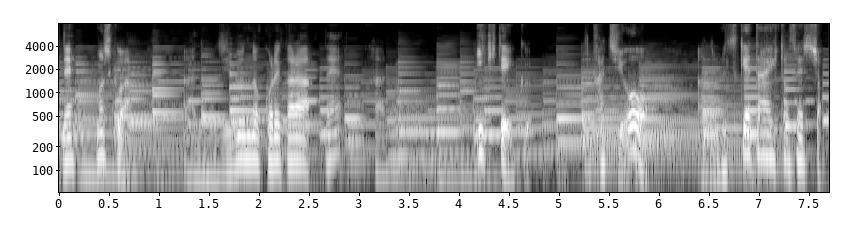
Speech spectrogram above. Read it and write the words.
ン。ね、もしくは、あの自分のこれからね、あの生きていく価値をあの見つけたい人セッション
